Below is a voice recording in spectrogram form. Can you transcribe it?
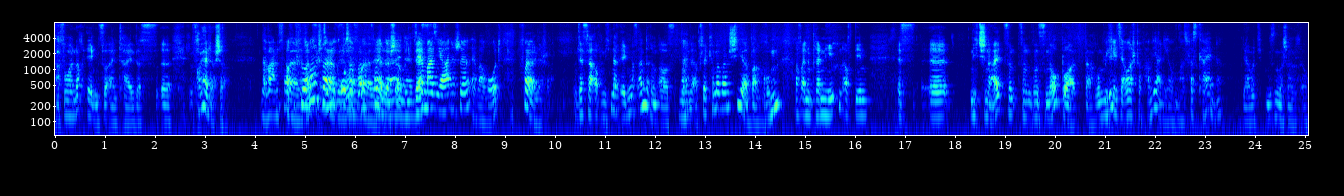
Da war vorher noch irgend so ein Teil, das äh, Feuerlöscher. Da war ein Auf Feuer. dem Flur war ein Feuerlöscher. großer Feuerlöscher. Feuerlöscher. Sehr das- marsianische, er war rot, Feuerlöscher. Und das sah auch nicht nach irgendwas anderem aus. Nein. In der Abstellkammer war ein Skier. Warum auf einem Planeten, auf dem es äh, nicht schneit, so, so, so ein Snowboard da Wie viel Sauerstoff haben wir eigentlich auf dem Mars? Fast keinen, ne? Ja, aber die müssen wahrscheinlich auch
